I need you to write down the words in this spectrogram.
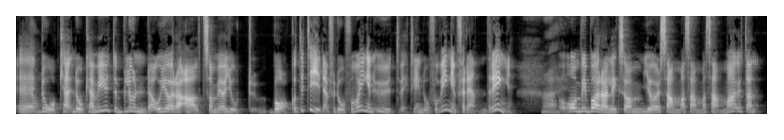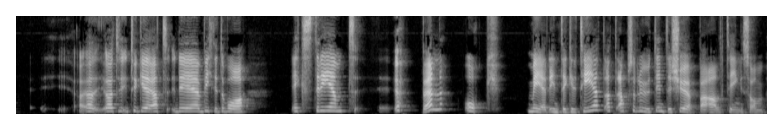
Eh, Ja. då, kan, då kan vi ju inte blunda och göra allt som vi har gjort bakåt i tiden för då får man ingen utveckling, då får vi ingen förändring. nej. Om vi bara liksom gör samma, samma, samma. Utan jag, jag ty- tycker att det är viktigt att vara extremt öppen och med integritet. Att absolut inte köpa allting som,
